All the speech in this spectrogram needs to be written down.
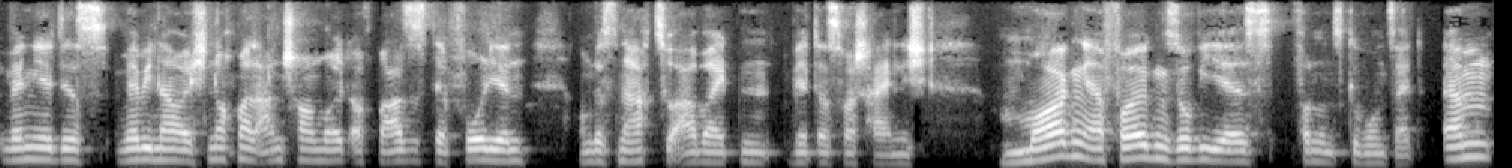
wenn ihr das Webinar euch nochmal anschauen wollt auf Basis der Folien, um das nachzuarbeiten, wird das wahrscheinlich morgen erfolgen, so wie ihr es von uns gewohnt seid. Ähm,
